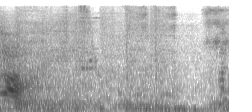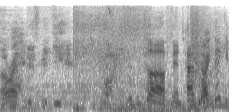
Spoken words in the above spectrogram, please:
oh. All right. This is uh, fantastic. Right. Thank you.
